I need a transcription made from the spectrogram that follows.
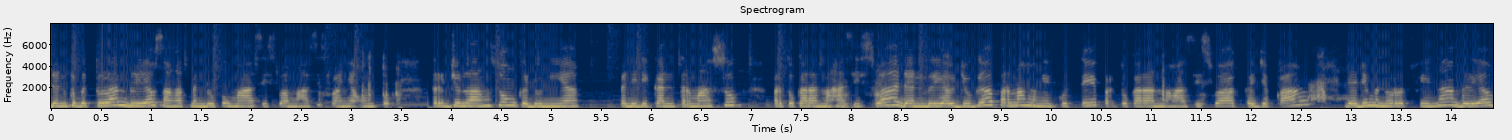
dan kebetulan beliau sangat mendukung mahasiswa-mahasiswanya untuk terjun langsung ke dunia pendidikan termasuk pertukaran mahasiswa dan beliau juga pernah mengikuti pertukaran mahasiswa ke Jepang. Jadi menurut Vina beliau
